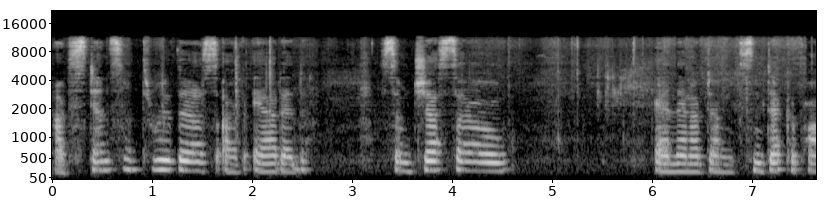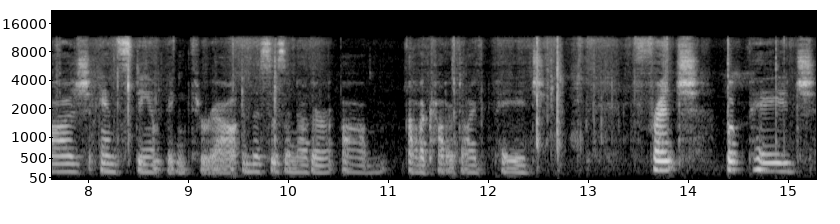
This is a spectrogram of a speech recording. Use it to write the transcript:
I've stenciled through this. I've added some gesso, and then I've done some decoupage and stamping throughout. And this is another um, avocado dyed page. French book page.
